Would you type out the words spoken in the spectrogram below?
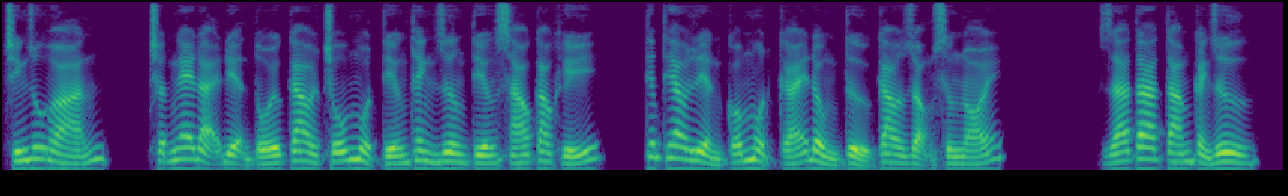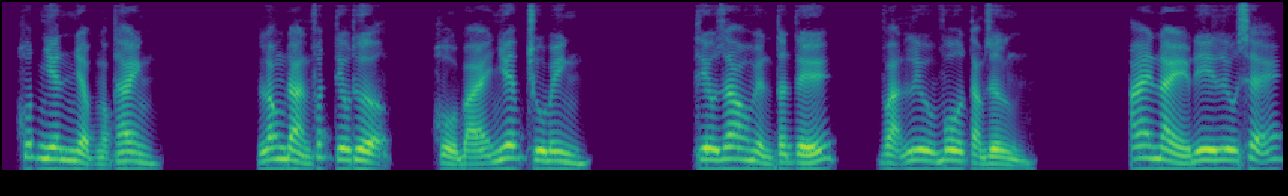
Chính du hoán, chợt nghe đại điện tối cao chỗ một tiếng thanh dương tiếng sáo cao khí, tiếp theo liền có một cái đồng tử cao giọng sướng nói. Giá ta tám cảnh dư, hốt nhiên nhập ngọc thanh. Long đàn phất tiêu thượng, hổ bái nhiếp chu binh. Tiêu giao huyền tân tế, vạn lưu vô tạm dừng. Ai này đi lưu sẽ,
